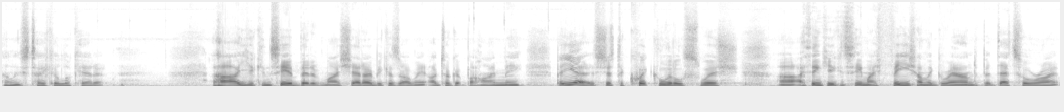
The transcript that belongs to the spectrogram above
So let's take a look at it. Ah, you can see a bit of my shadow because I, went, I took it behind me. But yeah, it's just a quick little swish. Uh, I think you can see my feet on the ground, but that's all right.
